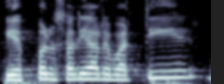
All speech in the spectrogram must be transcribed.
Y después los salía a repartir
